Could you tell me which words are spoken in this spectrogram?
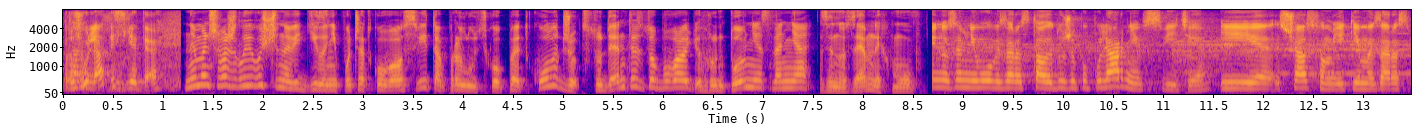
розгулятись є де. Не менш важливо, що на відділенні початкова освіта Прилуцького педколеджу студенти здобувають ґрунтовні знання з іноземних мов. Іноземні мови зараз стали дуже популярні в світі, і з часом, який ми зараз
